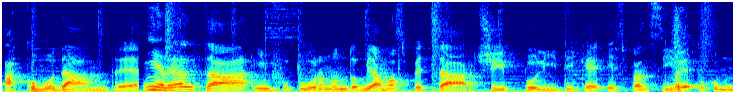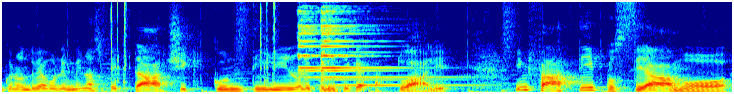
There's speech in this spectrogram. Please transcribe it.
accomodante, in realtà in futuro non dobbiamo aspettarci politiche espansive o comunque non dobbiamo nemmeno aspettarci che continuino le politiche attuali. Infatti possiamo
